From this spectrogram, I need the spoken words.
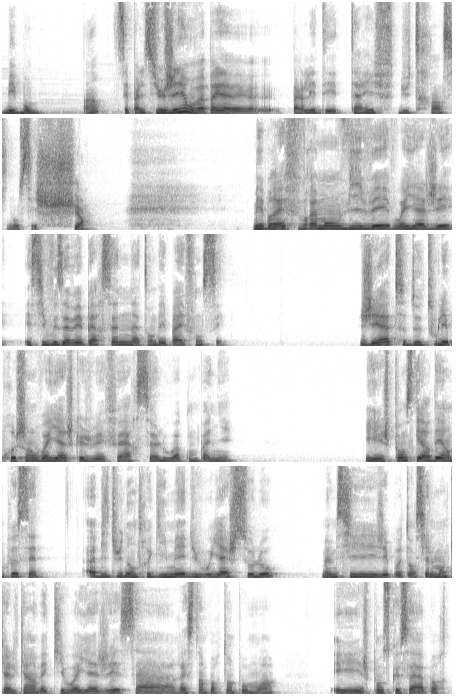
Mais bon, hein, c'est pas le sujet, on va pas euh, parler des tarifs du train, sinon c'est chiant. Mais bref, vraiment vivez, voyagez, et si vous avez personne, n'attendez pas et foncez. J'ai hâte de tous les prochains voyages que je vais faire, seul ou accompagné. Et je pense garder un peu cette habitude, entre guillemets, du voyage solo, même si j'ai potentiellement quelqu'un avec qui voyager, ça reste important pour moi. Et je pense que ça apporte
